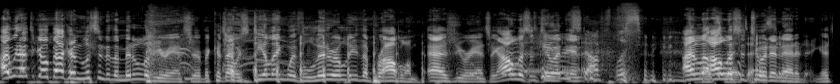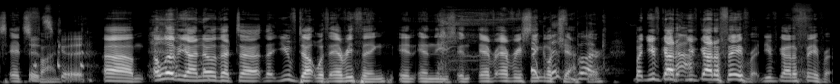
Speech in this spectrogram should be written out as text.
I'm gonna have to go back and listen to the middle of your answer because I was dealing with literally the problem as you were answering. I'll listen to it in. stops listening. I, will That's listen to it in editing. It's it's, It's fine. good. Um, Olivia, I know that uh, that you've dealt with everything in, in these in every, every single chapter, book. but you've got Yeah. you've got a favorite. You've got a favorite.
